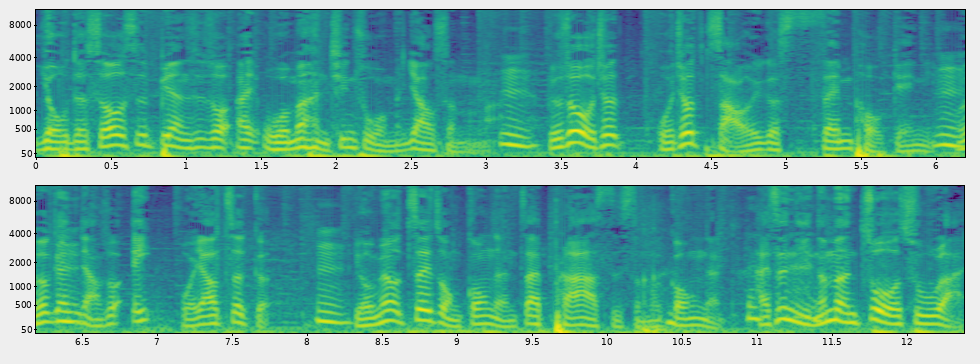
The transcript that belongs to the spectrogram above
有的时候是变成是说，哎，我们很清楚我们要什么嘛。嗯。比如说，我就我就找一个 sample 给你，嗯我就跟你讲说，哎，我要这个，嗯有没有这种功能？在 Plus 什么功能？还是你能不能做出来？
